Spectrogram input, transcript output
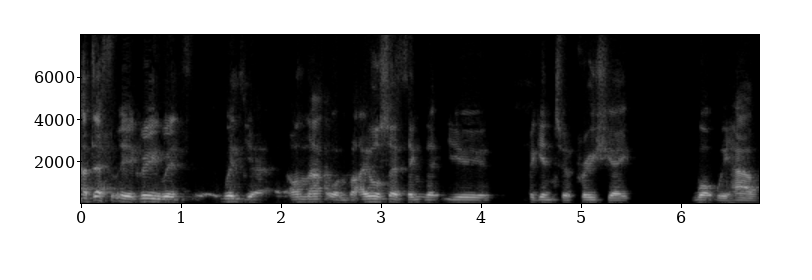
I definitely agree with with you on that one, but I also think that you begin to appreciate what we have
